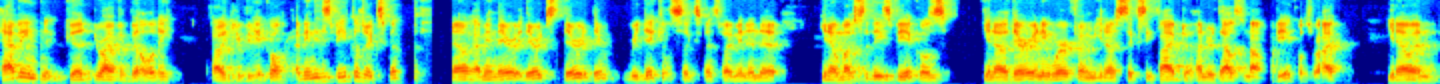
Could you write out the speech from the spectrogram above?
having good drivability of your vehicle. I mean, these vehicles are expensive. You know, I mean, they're they're they're they're ridiculously expensive. I mean, in the you know, most of these vehicles, you know, they're anywhere from you know sixty five to hundred thousand dollar vehicles, right? You know, and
